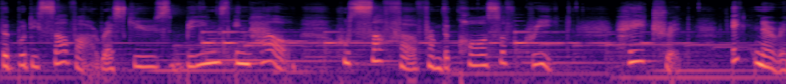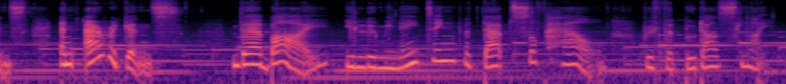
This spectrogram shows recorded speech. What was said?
The Bodhisattva rescues beings in hell who suffer from the cause of greed, hatred, ignorance, and arrogance, thereby illuminating the depths of hell with the Buddha's light.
